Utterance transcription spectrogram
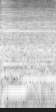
game.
